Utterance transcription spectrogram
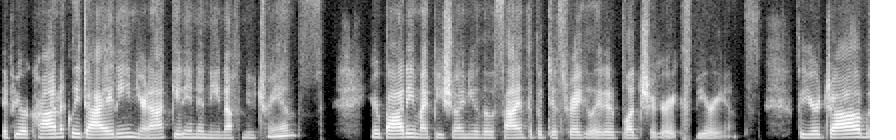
If you're chronically dieting, you're not getting in enough nutrients. Your body might be showing you those signs of a dysregulated blood sugar experience. So, your job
